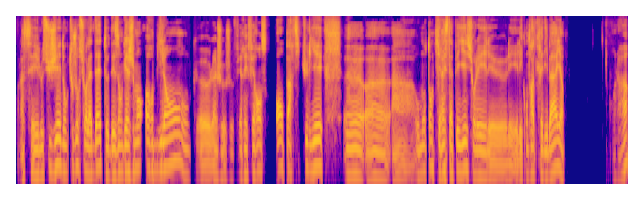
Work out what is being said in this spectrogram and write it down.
voilà, c'est le sujet. Donc toujours sur la dette des engagements hors bilan. Donc là, je, fais référence en particulier à, au montant qui reste à payer sur les, les, les contrats de crédit bail. Voilà.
